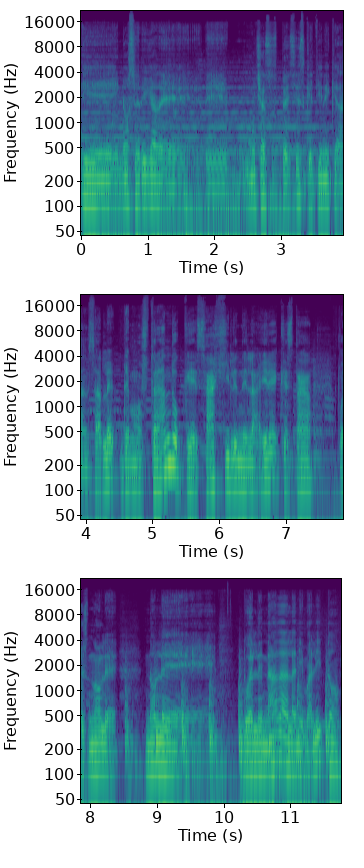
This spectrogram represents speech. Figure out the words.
Y no se diga de, muchas especies que tiene que danzarle, demostrando que es ágil en el aire, que está, pues no le, no le duele nada al animalito.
